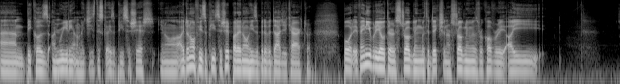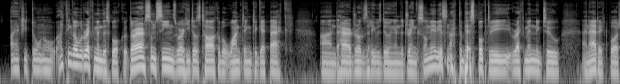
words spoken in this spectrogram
Um, because I'm reading it and I'm like, geez, this guy's a piece of shit. You know, I don't know if he's a piece of shit, but I know he's a bit of a dodgy character. But if anybody out there is struggling with addiction or struggling with recovery, I I actually don't know. I think I would recommend this book. There are some scenes where he does talk about wanting to get back on the hard drugs that he was doing and the drink. So maybe it's not the best book to be recommending to an addict, but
